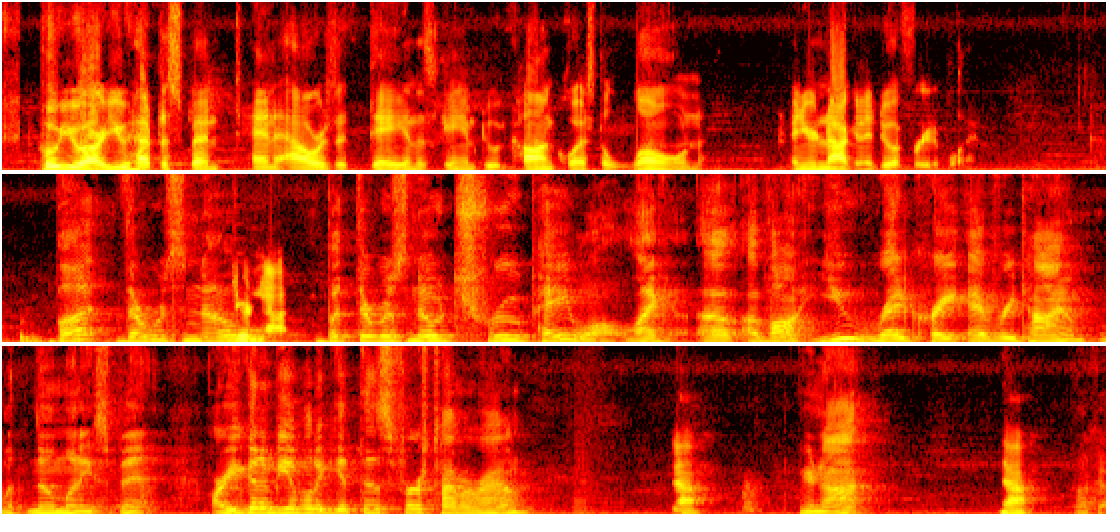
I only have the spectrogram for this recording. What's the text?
who you are. You have to spend ten hours a day in this game doing conquest alone, and you're not gonna do it free to play. But there was no. You're not. But there was no true paywall. Like uh, Avant, you red crate every time with no money spent. Are you going to be able to get this first time around? No, You're not. no. Okay.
